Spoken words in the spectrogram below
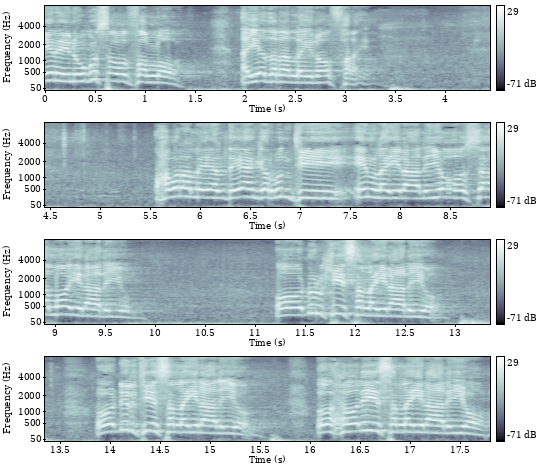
inaynu ugu sabafallo ayadana laynoo faray. Waxaa walaalayaal deegaanka runtii in la ilaaliyo oo saa loo ilaaliyo oo dhulkiisa la ilaaliyo oo dhirtiisa la ilaaliyo oo xoolihiisa la ilaaliyo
